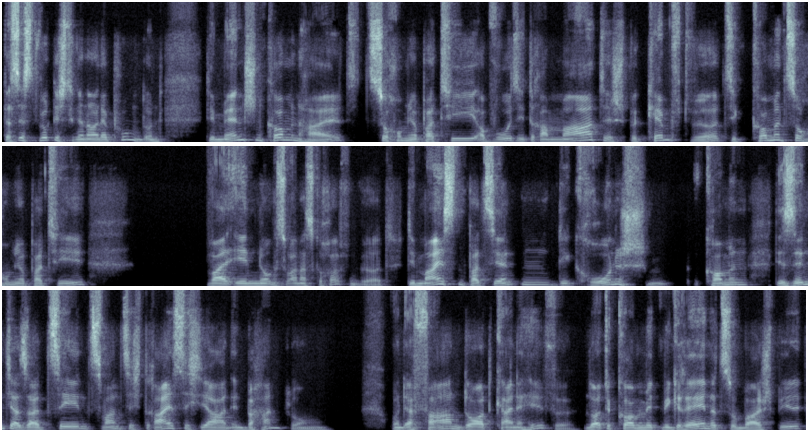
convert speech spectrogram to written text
Das ist wirklich genau der Punkt. Und die Menschen kommen halt zur Homöopathie, obwohl sie dramatisch bekämpft wird. Sie kommen zur Homöopathie, weil ihnen nirgendwo anders geholfen wird. Die meisten Patienten, die chronisch kommen, die sind ja seit 10, 20, 30 Jahren in Behandlung und erfahren dort keine Hilfe. Leute kommen mit Migräne zum Beispiel,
